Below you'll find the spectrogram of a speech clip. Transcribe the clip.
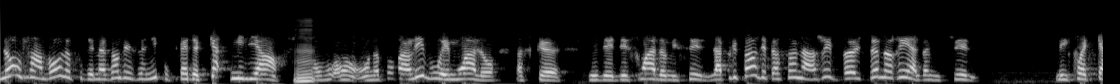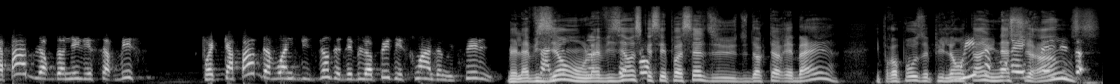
Là, on s'en va là, pour des maisons des aînés pour près de 4 milliards. Mm. On n'a pas parlé, vous et moi, là, parce que des, des, soins à domicile. La plupart des personnes âgées veulent demeurer à domicile. Mais il faut être capable de leur donner les services. Il faut être capable d'avoir une vision de développer des soins à domicile. Mais la vision, la vision, est-ce que c'est pas celle du, du docteur Hébert? Il propose depuis longtemps une assurance.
